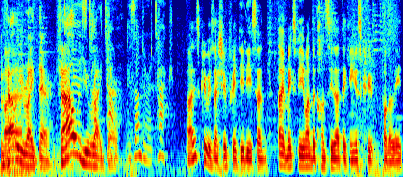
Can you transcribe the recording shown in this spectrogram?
but, Value uh, right there. Value right tower there. Is under attack. Uh, this creep is actually pretty decent. Now it makes me want to consider taking this creep for the lane.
